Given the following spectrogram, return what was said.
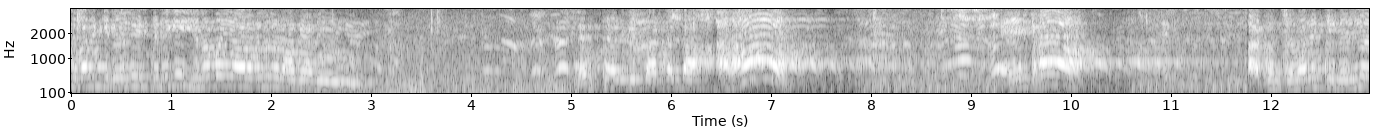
చివరికి వెళ్ళి తిరిగి ఇరవై ఆరు అడుగులు లాగాలి. లెఫ్ట్ సైడ్కి ఏకా! అటు చివరికి వెళ్ళి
